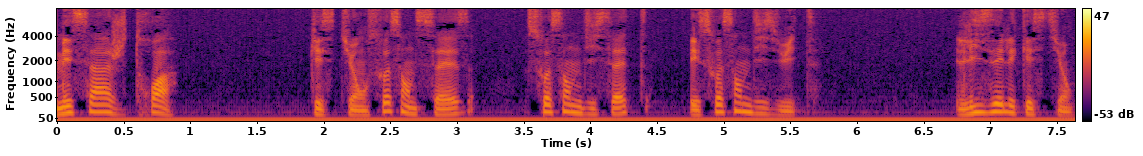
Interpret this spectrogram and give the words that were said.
Message 3. Questions 76, 77 et 78. Lisez les questions.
